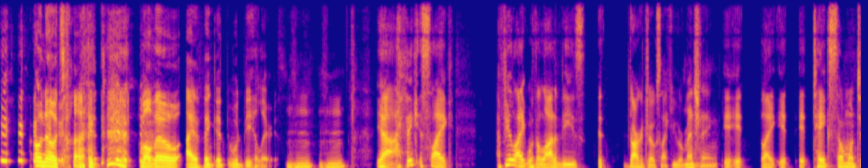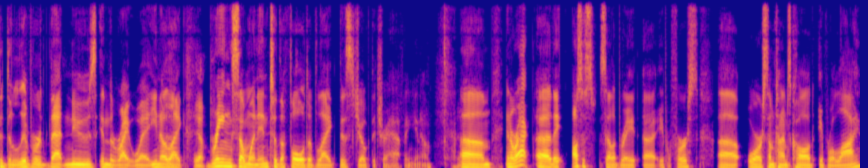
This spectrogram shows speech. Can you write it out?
"Oh no, it's fine." Although I think it would be hilarious. Mm-hmm, hmm Yeah, I think it's like I feel like with a lot of these, it, darker jokes like you were mentioning, it, it like it it takes someone to deliver that news in the right way. You know, like yeah. bringing someone into the fold of like this joke that you're having. You know, um, in Iraq, uh, they also celebrate uh, April first, uh, or sometimes called April Lie,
